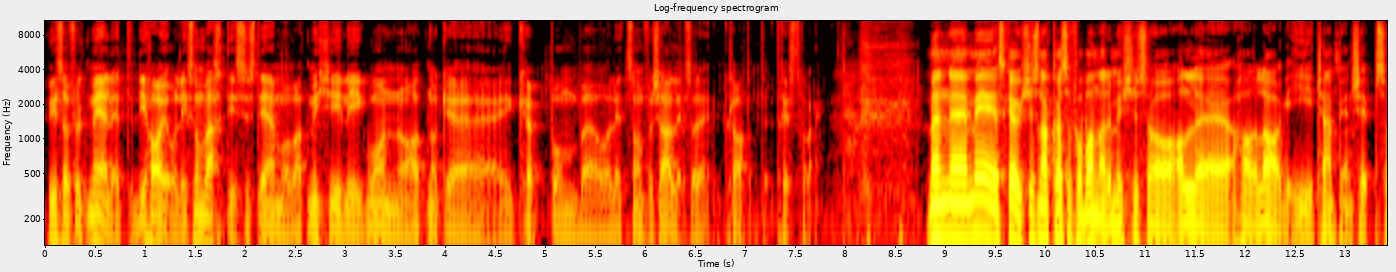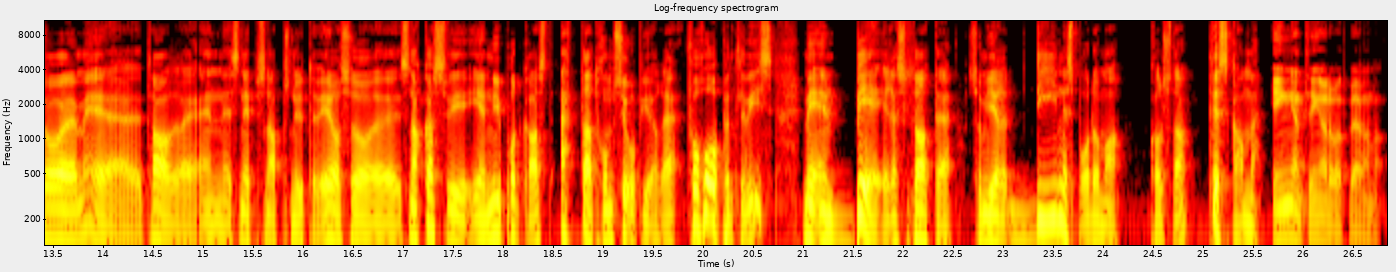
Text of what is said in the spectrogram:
vi som har fulgt med litt, de har jo liksom vært i systemet og vært mye i League One og hatt noe eh, cupbombe og litt sånn forskjellig, så det er klart at det er trist for deg. Men eh, vi skal jo ikke snakke så forbanna mye så alle har lag i championship. Så eh, vi tar en snipp, snapp, snute, vi. Og så eh, snakkes vi i en ny podkast etter Tromsø-oppgjøret. Forhåpentligvis med en B i resultatet som gir dine spådommer, Kolstad, til skamme. Ingenting hadde vært bedre enn det.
